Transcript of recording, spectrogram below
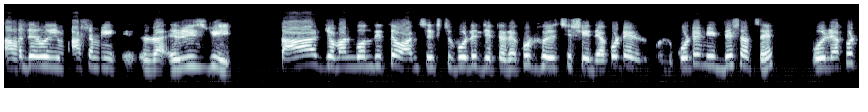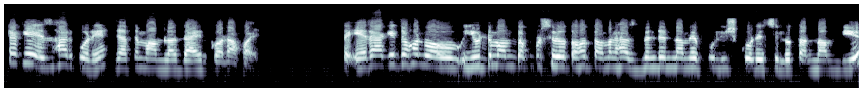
আমাদের ওই আসামি রা- রিজভি তার জবানবন্দিতে ওয়ান সিক্সটি ফোরে যেটা রেকর্ড হয়েছে, সেই রেকর্ডের কোর্টের নির্দেশ আছে। ওই রেকর্ডটাকে এজহার করে যাতে মামলা দায়ের করা হয়। এর আগে যখন ইউটি মামলা করছিল, তখন তো আমার হাজবেন্ডের নামে পুলিশ করেছিল তার নাম দিয়ে।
